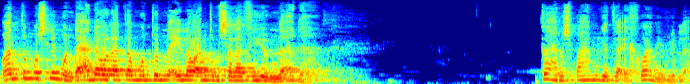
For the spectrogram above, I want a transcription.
wa antum muslimun. Tidak ada wala tamutunna illa wa antum salafiyun. Tidak ada. Itu harus paham kita ikhwani bila.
